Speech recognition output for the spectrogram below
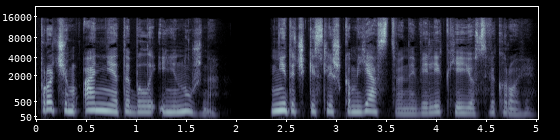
Впрочем, Анне это было и не нужно. Ниточки слишком явственно вели к ее свекрови.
